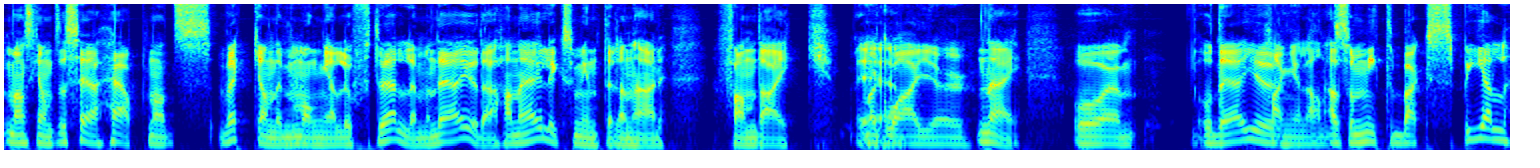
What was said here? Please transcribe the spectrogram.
man ska inte säga häpnadsväckande med många luftdueller, men det är ju det. Han är ju liksom inte den här van Dijk. eh, Maguire, nej, och, eh, och det är ju, Hangeland. alltså mittbacksspel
